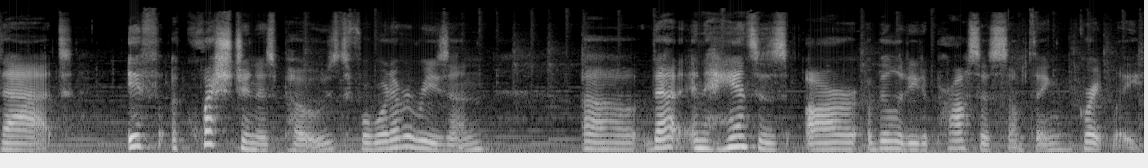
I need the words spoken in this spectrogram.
that if a question is posed for whatever reason, uh, that enhances our ability to process something greatly.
